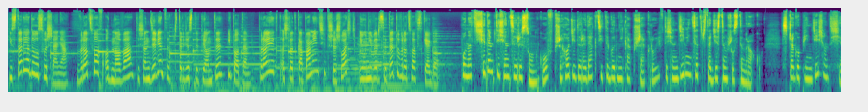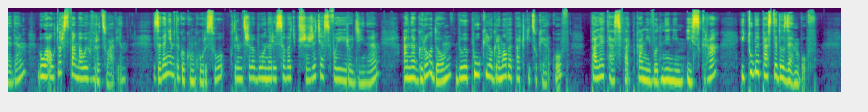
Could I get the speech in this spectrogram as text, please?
Historia do usłyszenia. Wrocław od nowa 1945 i potem. Projekt Ośrodka Pamięć i Przyszłość i Uniwersytetu Wrocławskiego. Ponad 7 tysięcy rysunków przychodzi do redakcji tygodnika Przekrój w 1946 roku, z czego 57 było autorstwa małych wrocławian. Zadaniem tego konkursu, którym trzeba było narysować przeżycia swojej rodziny, a nagrodą były półkilogramowe paczki cukierków, paleta z farbkami wodnymi Iskra i tuby pasty do zębów.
